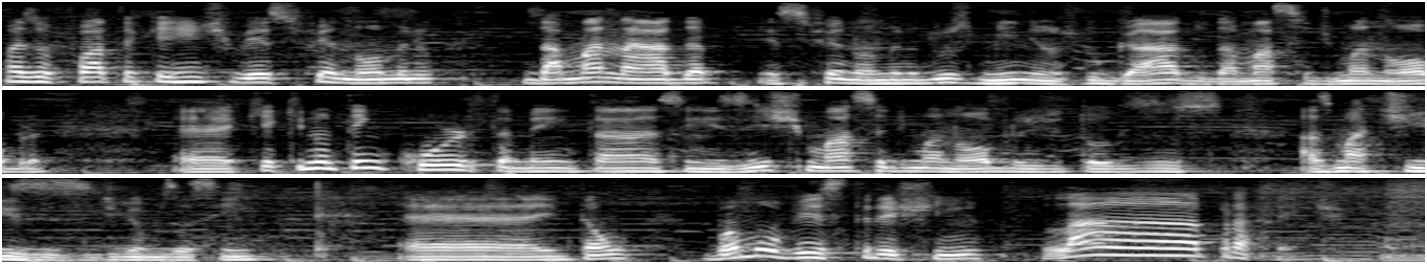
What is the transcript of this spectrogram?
mas o fato é que a gente vê esse fenômeno da manada, esse fenômeno dos minions, do gado, da massa de manobra, é, que aqui não tem cor também, tá? Assim, existe massa de manobra de todas as matizes, digamos assim. É, então, vamos ouvir esse trechinho lá pra frente.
